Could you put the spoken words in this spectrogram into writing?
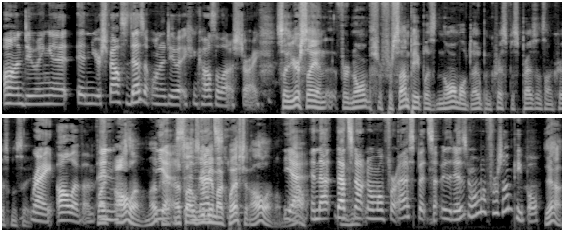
on doing it and your spouse doesn't want to do it, it can cause a lot of strife. So you're saying for norm for, for some people it's normal to open Christmas presents on Christmas Eve. Right. All of them. Like and all of them. Okay. yes, that's what was going to be my question. All of them. yeah. Wow. And that that's Mhm. not normal for us, but some, it is normal for some people. Yeah.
